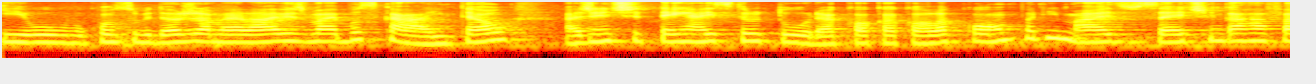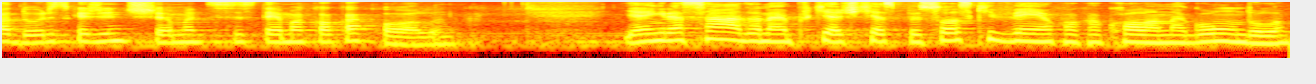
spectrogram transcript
Que o consumidor já vai lá e vai buscar. Então, a gente tem a estrutura, Coca-Cola Company, mais os sete engarrafadores que a gente chama de sistema Coca-Cola. E é engraçado, né? Porque acho que as pessoas que veem a Coca-Cola na gôndola,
